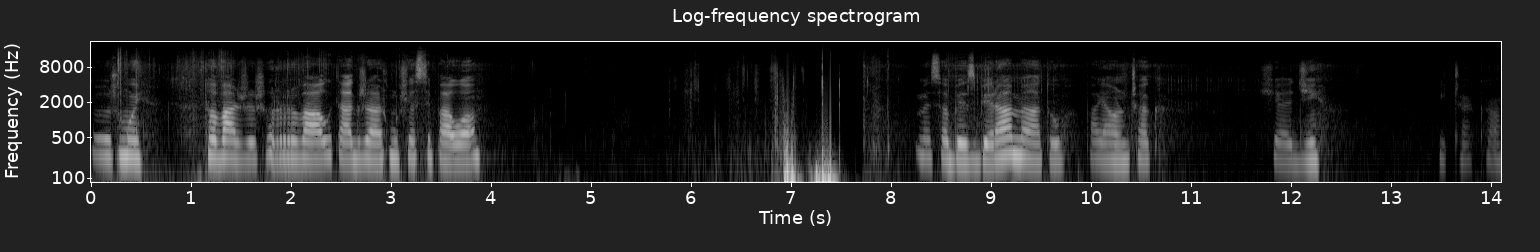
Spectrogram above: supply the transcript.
Tu już mój towarzysz rwał, tak, że aż mu się sypało. My sobie zbieramy, a tu pajączek siedzi i czeka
